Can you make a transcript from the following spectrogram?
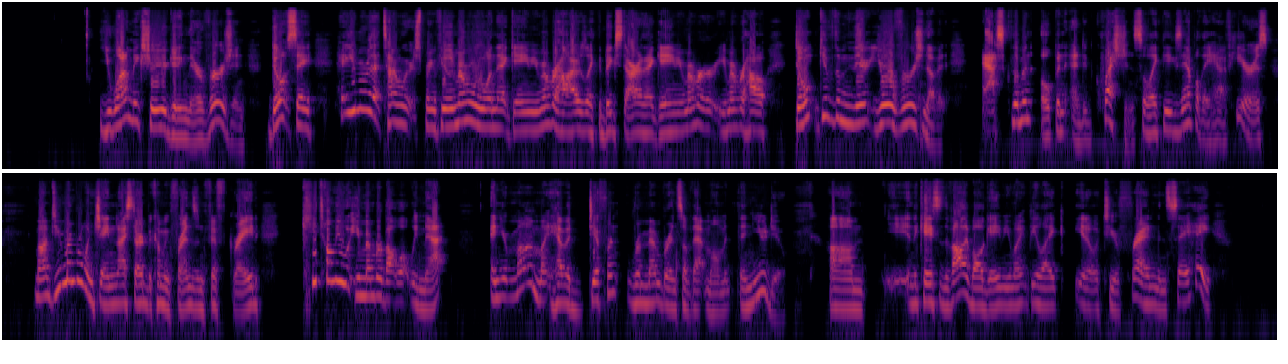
you want to make sure you're getting their version. Don't say, "Hey, you remember that time we were at Springfield? Remember we won that game? You remember how I was like the big star in that game? You remember? You remember how?" Don't give them their your version of it. Ask them an open-ended question. So, like the example they have here is, "Mom, do you remember when Jane and I started becoming friends in fifth grade? Can you tell me what you remember about what we met?" And your mom might have a different remembrance of that moment than you do. Um, in the case of the volleyball game, you might be like, you know, to your friend and say, hey,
